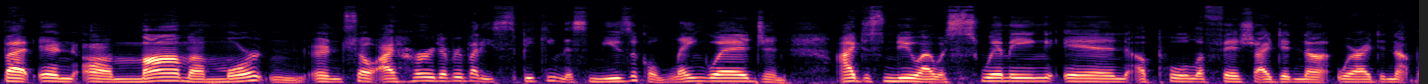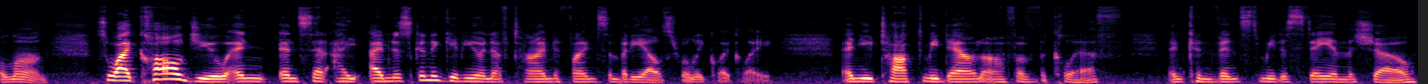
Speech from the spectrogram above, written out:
but in um, Mama Morton, and so I heard everybody speaking this musical language, and I just knew I was swimming in a pool of fish I did not where I did not belong. So I called you and and said, I I'm just going to give you enough time to find somebody else really quickly, and you talked me down off of the cliff and convinced me to stay in the show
